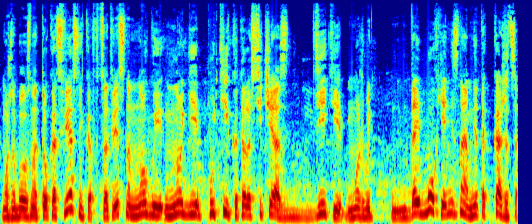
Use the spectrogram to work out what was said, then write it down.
можно было узнать только от сверстников, соответственно, многие, многие пути, которые сейчас дети, может быть, дай бог, я не знаю, мне так кажется,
